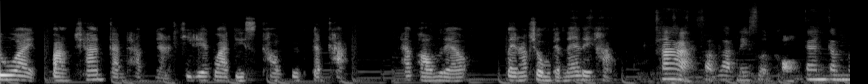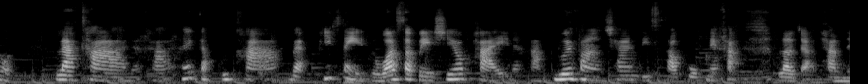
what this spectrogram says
ด้วยฟังก์ชันการทำงานที่เรียกว่า Discount Group กันค่ะ ถ้าพร้อมแล้ว ไปรับชมกันได้เลยค่ะ ค่ะสำหรับในส่วนของการกำหนดราคานะคะให้กับลูกค้าแบบพิเศษหรือว่า Special Price นะคะด้วยฟังก์ชัน Discount Group เนี่ยค่ะ เราจะทำใน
